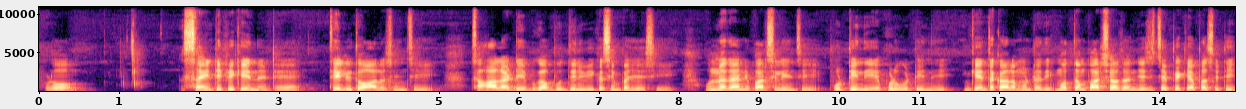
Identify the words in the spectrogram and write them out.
ఇప్పుడు సైంటిఫిక్ ఏంటంటే తెలివితో ఆలోచించి చాలా డీప్గా బుద్ధిని వికసింపజేసి ఉన్నదాన్ని పరిశీలించి పుట్టింది ఎప్పుడు పుట్టింది ఇంకెంతకాలం ఉంటుంది మొత్తం పరిశోధన చేసి చెప్పే కెపాసిటీ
